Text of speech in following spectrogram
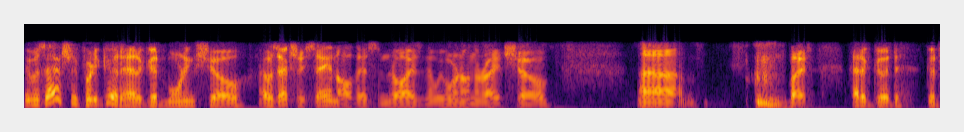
It was actually pretty good. I had a good morning show. I was actually saying all this and realizing that we weren't on the right show. Um, but had a good good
